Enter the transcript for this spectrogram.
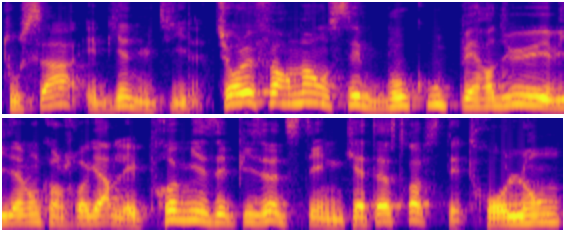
tout ça est bien utile. Sur le format, on s'est beaucoup perdu. Évidemment, quand je regarde les premiers épisodes, c'était une catastrophe. C'était trop long,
